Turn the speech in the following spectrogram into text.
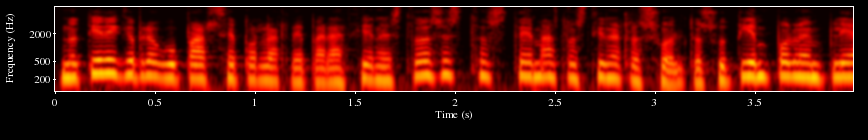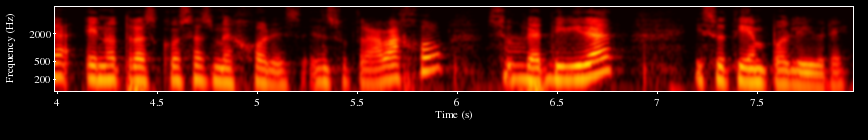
no tiene que preocuparse por las reparaciones. Todos estos temas los tiene resueltos. Su tiempo lo emplea en otras cosas mejores, en su trabajo, su creatividad y su tiempo libre.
